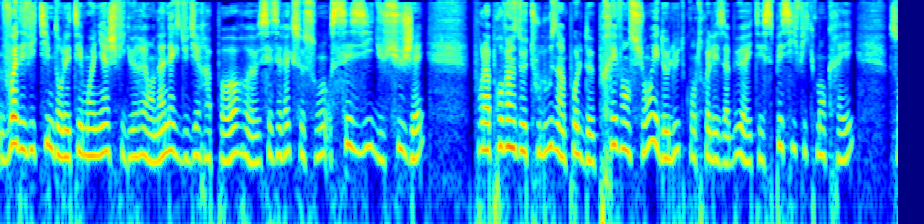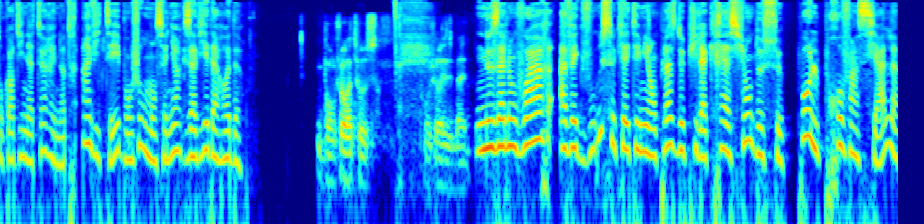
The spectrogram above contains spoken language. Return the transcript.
voix des victimes dont les témoignages figuraient en annexe du dit rapport, euh, ces évêques se sont saisis du sujet. Pour la province de Toulouse, un pôle de prévention et de lutte contre les abus a été spécifiquement créé. Son coordinateur est notre invité. Bonjour, monseigneur Xavier Darod. Bonjour à tous. Bonjour Isabelle. Nous allons voir avec vous ce qui a été mis en place depuis la création de ce pôle provincial.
